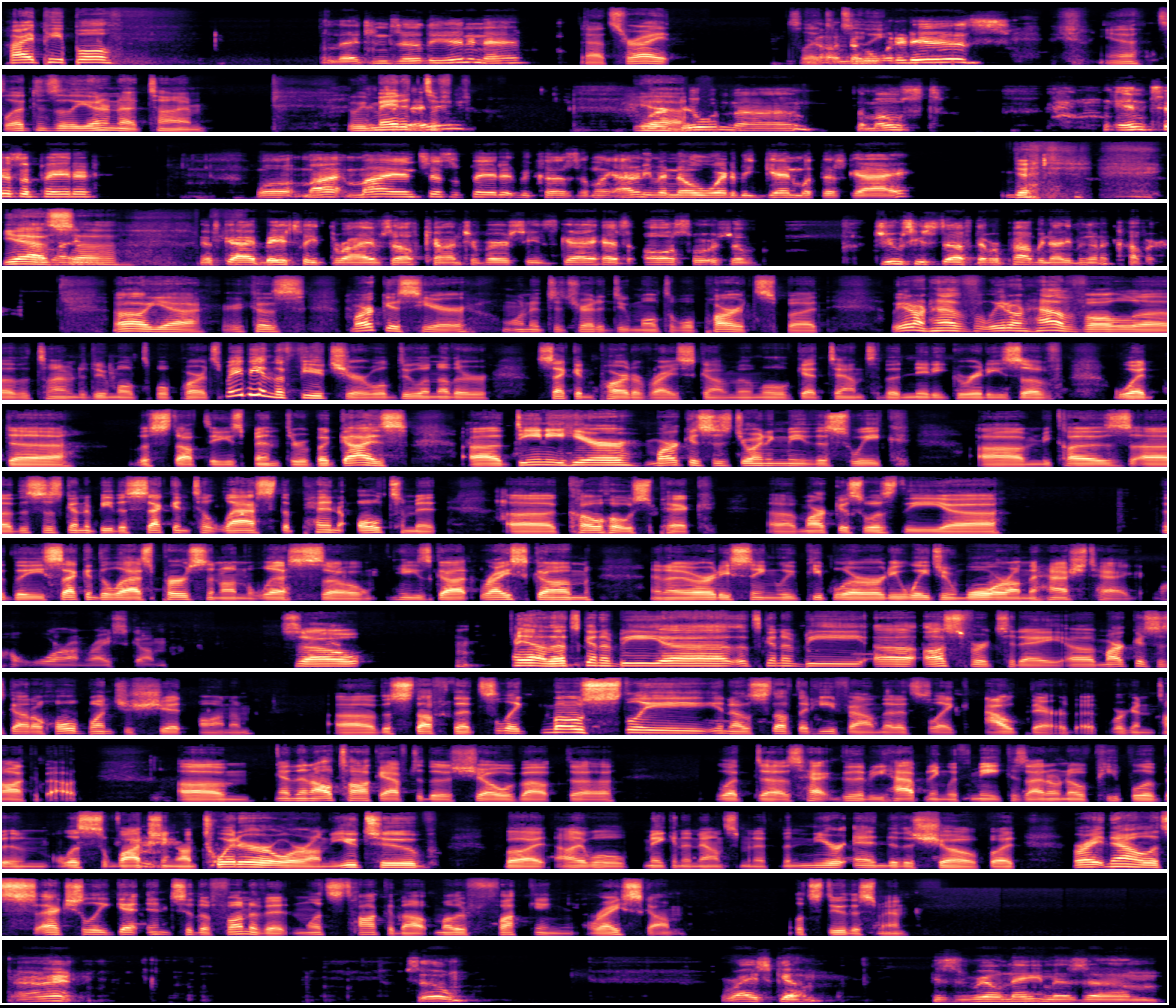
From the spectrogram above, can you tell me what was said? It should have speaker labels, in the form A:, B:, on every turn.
A: Hi, people.
B: Legends of the Internet.
A: That's right. It's
B: Y'all
A: Legends
B: know
A: of the
B: what it is.
A: yeah, it's Legends of the Internet time. We made it to yeah.
B: We're doing the the most anticipated. Well, my my anticipated because I'm like I don't even know where to begin with this guy.
A: Yeah, yes.
B: like-
A: Uh,
B: This guy basically thrives off controversy. This guy has all sorts of juicy stuff that we're probably not even going to cover.
A: oh yeah, because Marcus here wanted to try to do multiple parts, but we don't have we don't have all uh, the time to do multiple parts. Maybe in the future we'll do another second part of Rice Gum, and we'll get down to the nitty gritties of what uh, the stuff that he's been through. But guys, uh, Deanie here. Marcus is joining me this week um, because uh, this is going to be the second to last, the penultimate uh, co-host pick. Uh, Marcus was the uh, the second to last person on the list, so he's got rice gum, and I already seeing like people are already waging war on the hashtag war on rice gum. So yeah, that's gonna be uh that's gonna be uh us for today. Uh Marcus has got a whole bunch of shit on him. Uh the stuff that's like mostly, you know, stuff that he found that it's like out there that we're gonna talk about. Um and then I'll talk after the show about what uh, is ha- going to be happening with me because I don't know if people have been listen- watching on Twitter or on YouTube, but I will make an announcement at the near end of the show. But right now, let's actually get into the fun of it and let's talk about motherfucking rice gum. Let's do this, man.
B: All right. So, Rice Gum. His real name is um.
